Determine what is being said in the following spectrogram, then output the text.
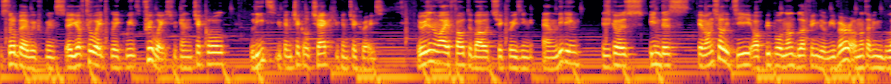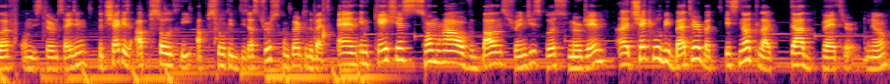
slow play with queens. Uh, you have two ways to play queens. Three ways. You can check all leads. You can check all check. You can check raise. The reason why I thought about check raising and leading is because in this eventuality of people not bluffing the river or not having bluff on this turn sizing, the check is absolutely, absolutely disastrous compared to the bet. And in cases somehow of balanced ranges plus merge in, a check will be better, but it's not like that better, you know?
